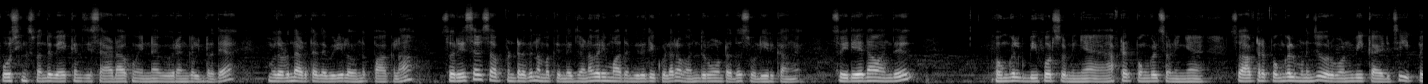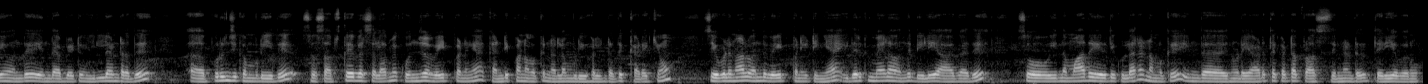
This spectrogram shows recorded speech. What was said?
போஸ்டிங்ஸ் வந்து வேகன்சிஸ் ஆட் ஆகும் என்ன விவரங்கள்ன்றதை நம்ம தொடர்ந்து அடுத்த வீடியோவில் வந்து பார்க்கலாம். ஸோ ரிசல்ட்ஸ் அப்படின்றது நமக்கு இந்த ஜனவரி மாதம் இறுதிக்குள்ளே வந்துருவோன்றதை சொல்லியிருக்காங்க. ஸோ இதே தான் வந்து பொங்கலுக்கு பிஃபோர் சொன்னீங்க ஆஃப்டர் பொங்கல் சொன்னீங்க. ஸோ ஆஃப்டர் பொங்கல் முடிஞ்சு ஒரு ஒன் வீக் ஆகிடுச்சு இப்போயும் வந்து எந்த அப்டேட்டும் இல்லைன்றது புரிஞ்சிக்க முடியுது. ஸோ சப்ஸ்கிரைபர்ஸ் எல்லாமே கொஞ்சம் வெயிட் பண்ணுங்கள் கண்டிப்பாக நமக்கு நல்ல முடிவுகள்ன்றது கிடைக்கும். ஸோ இவ்வளோ நாள் வந்து வெயிட் பண்ணிட்டீங்க. இதற்கு மேலே வந்து டிலே ஆகாது. ஸோ இந்த மாத இறுதிக்குள்ளார நமக்கு இந்த என்னுடைய அடுத்த கட்ட ப்ராசஸ் என்னன்றது தெரிய வரும்.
